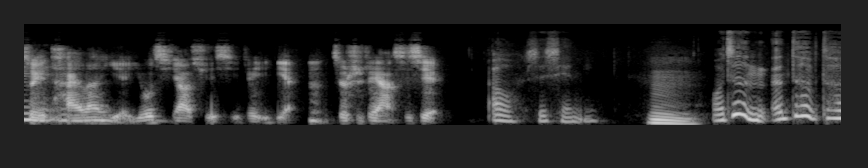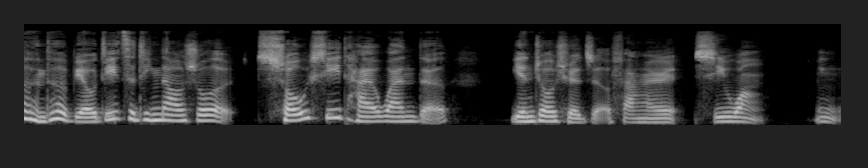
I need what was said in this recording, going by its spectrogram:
所以台湾也尤其要学习这一点。嗯，就是这样。谢谢。哦，谢谢你。嗯，哦，这很特特很特别。我第一次听到说，熟悉台湾的研究学者反而希望嗯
